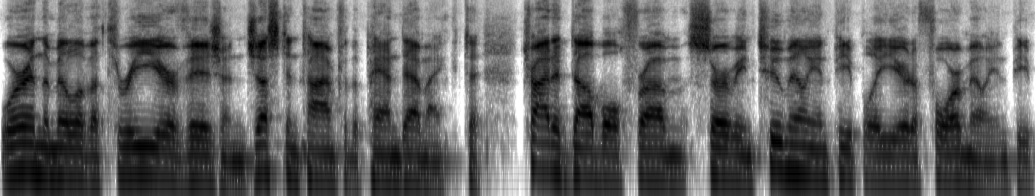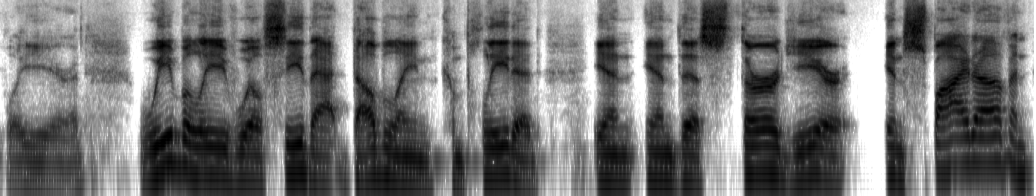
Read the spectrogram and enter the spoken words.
we're in the middle of a three-year vision, just in time for the pandemic, to try to double from serving two million people a year to four million people a year. And we believe we'll see that doubling completed in in this third year, in spite of and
